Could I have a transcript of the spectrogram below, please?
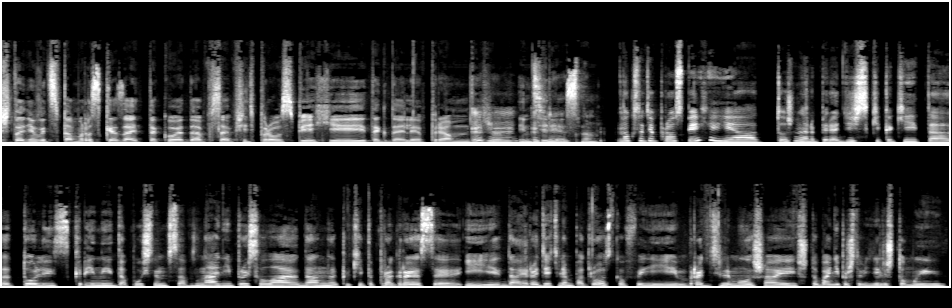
что-нибудь там рассказать такое, да, сообщить про успехи и так далее. Прям даже интересно. Ну, кстати, про успехи я тоже, наверное, периодически какие-то то ли скрины, допустим, в сознании присылаю, да, на какие-то прогрессы. И да, и родителям подростков, и родителям малышей, чтобы они просто видели, что мы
